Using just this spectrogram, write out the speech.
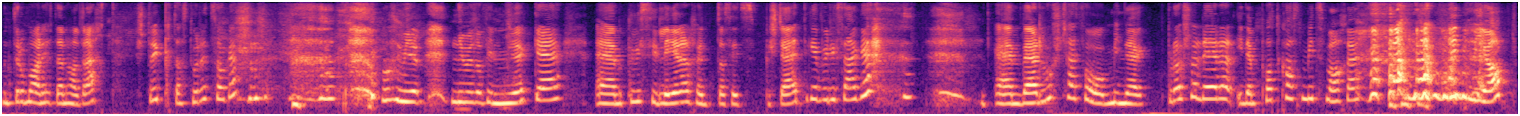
Und darum habe ich dann halt recht strikt das durchgezogen. und mir nicht mehr so viel Mühe gegeben. Ähm, gewisse Lehrer können das jetzt bestätigen, würde ich sagen. ähm, wer Lust hat, von meinen Berufsschullehrern in dem Podcast mitzumachen, hit mich ab.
